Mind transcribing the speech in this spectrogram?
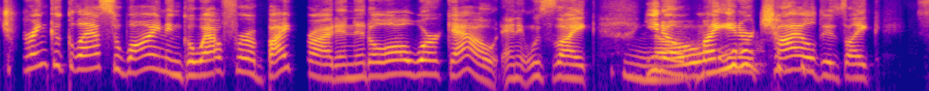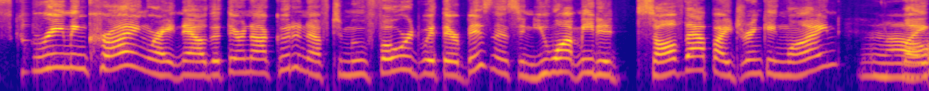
drink a glass of wine and go out for a bike ride and it'll all work out and it was like no. you know my inner child is like screaming crying right now that they're not good enough to move forward with their business and you want me to solve that by drinking wine no. like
